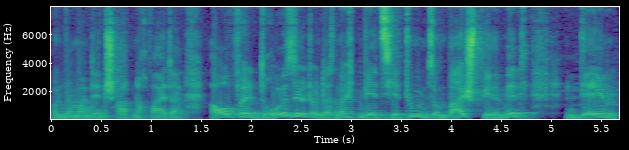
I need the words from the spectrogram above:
Und wenn man den Chart noch weiter aufdröselt, und das möchten wir jetzt hier tun, zum Beispiel mit dem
